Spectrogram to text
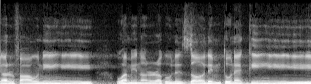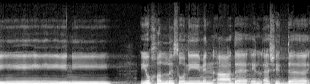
يرفعني ومن الرجل الظالم تنجيني يخلصني من أعداء الأشداء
